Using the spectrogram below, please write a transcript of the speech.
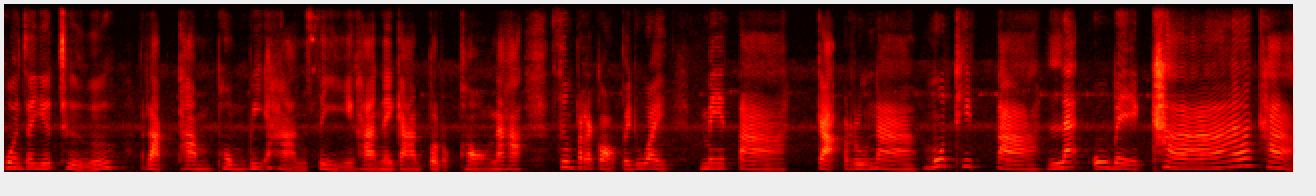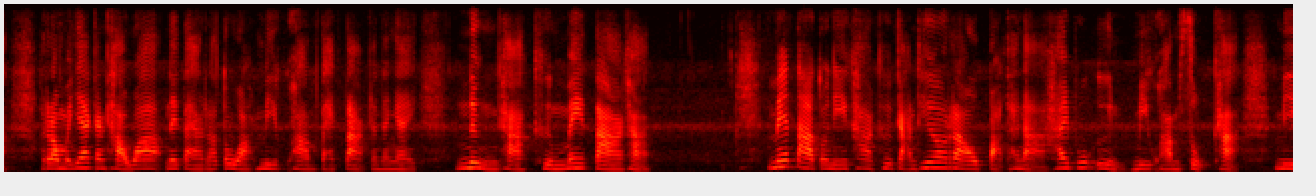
ควรจะยึดถือหลักธรรมพรมวิหารสี่ค่ะในการปกครองนะคะ ซึ่งประกอบไปด้วยเมตตา กรุณา มุทิตา และอุเบกขาค่ะ เรามาแยกกันค่ะว่าในแต่ละตัวมีความแตกต่างกันยังไงหนึ่งค่ะ คือเมตตาค่ะเมตตาตัวนี้ค่ะคือการที่เราปรารถนาให้ผู้อื่นมีความสุขค่ะ มี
